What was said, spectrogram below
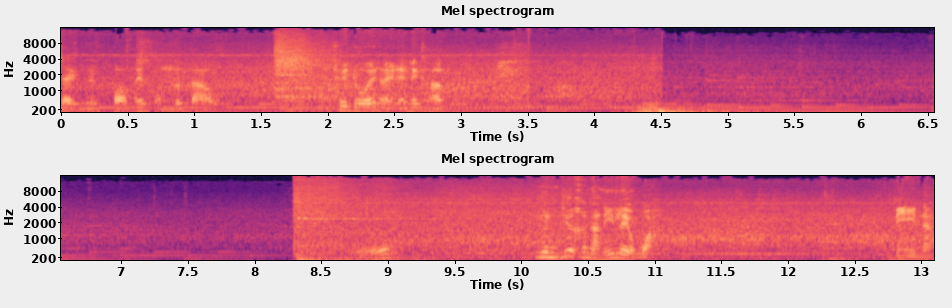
จ่ายเงินปลอมให้ผมหรือเปล่า ช่วยดูให้หน่อยได้ไหมครับ โอ้เงินเยอะขนาดนี้เลยวะ ดีนะ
